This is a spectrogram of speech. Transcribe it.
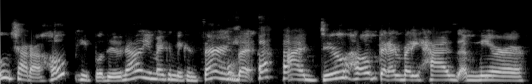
ooh, child, I hope people do. Now you're making me concerned, but I do hope that everybody has a mirror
